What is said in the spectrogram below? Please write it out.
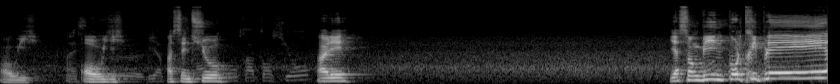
Oh oui. Oh oui. Asensio. Allez. Il y a Sangbin pour le triplé.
